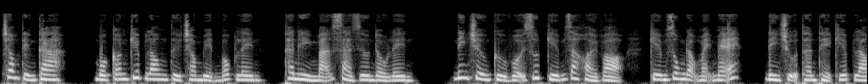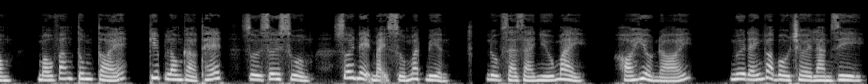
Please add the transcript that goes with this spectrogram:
Trong tiếng ca, một con kiếp long từ trong biển bốc lên, thân hình mãn xà dương đầu lên. Ninh Trường cử vội rút kiếm ra khỏi vỏ, kiếm rung động mạnh mẽ, đinh trụ thân thể kiếp long, máu văng tung tóe, kiếp long gào thét, rồi rơi xuống, rồi nệ mạnh xuống mặt biển. Lục Giá Giá nhíu mày, khó hiểu nói, ngươi đánh vào bầu trời làm gì?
